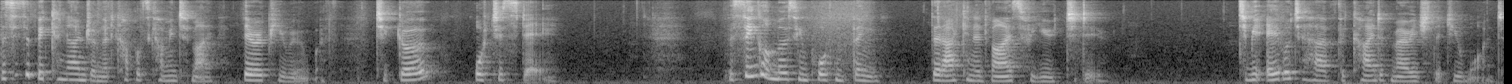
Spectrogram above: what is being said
This is a big conundrum that couples come into my therapy room with to go or to stay. The single most important thing that I can advise for you to do to be able to have the kind of marriage that you want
